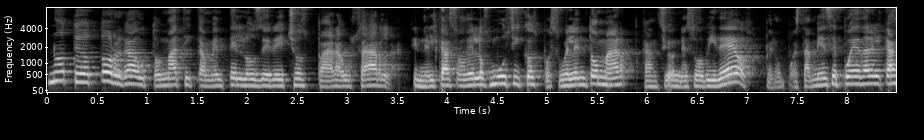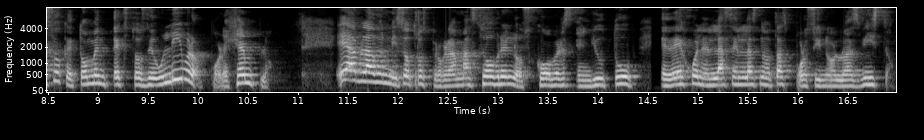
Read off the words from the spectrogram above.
no te otorga automáticamente los derechos para usarla. En el caso de los músicos, pues suelen tomar canciones o videos, pero pues también se puede dar el caso que tomen textos de un libro, por ejemplo. He hablado en mis otros programas sobre los covers en YouTube. Te dejo el enlace en las notas por si no lo has visto.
